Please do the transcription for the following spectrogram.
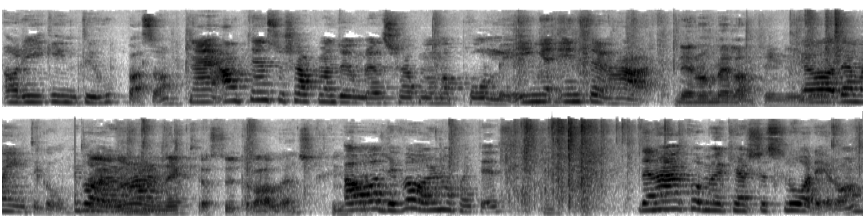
Ja, det gick inte ihop alltså. Nej, antingen så köper man Dumle eller så köper man Polly. Inge, inte den här. Det är någon mellanting. Ja, den var inte god. Det Bara var den nog här. den äckligaste utav alla. Ja, det var det nog faktiskt. Den här kommer kanske slå dig då.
